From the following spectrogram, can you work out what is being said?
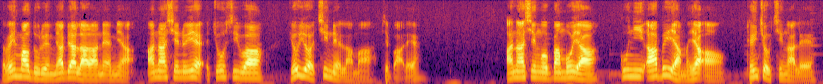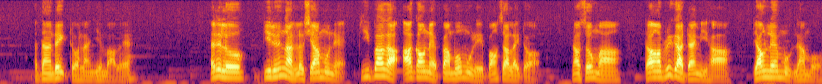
တပိတ်မှောက်သူတွေများပြားလာတာနဲ့အမျှအာနာရှင်တွေရဲ့အကျိုးစီးပွားရုပ်ရော့ချိနေလာမှာဖြစ်ပါတယ်။ အာနာရှင်ကိုပံ့ပိုးရာကူညီအားပေးရာမရအောင် ထိမ့်ချုပ်ခြင်းကလည်းအတန်တိတ်တော်လှန်ခြင်းပါပဲ။အဲဒီလိုပြည်တွင်းကလှုပ်ရှားမှုနဲ့ပြည်ပကအားကောင်းတဲ့ပံ့ပိုးမှုတွေပေါင်းစပ်လိုက်တော့နောက်ဆုံးမှာတောင်အာဖရိကတိုင်းပြည်ဟာပြောင်းလဲမှုလမ်းပေါ်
